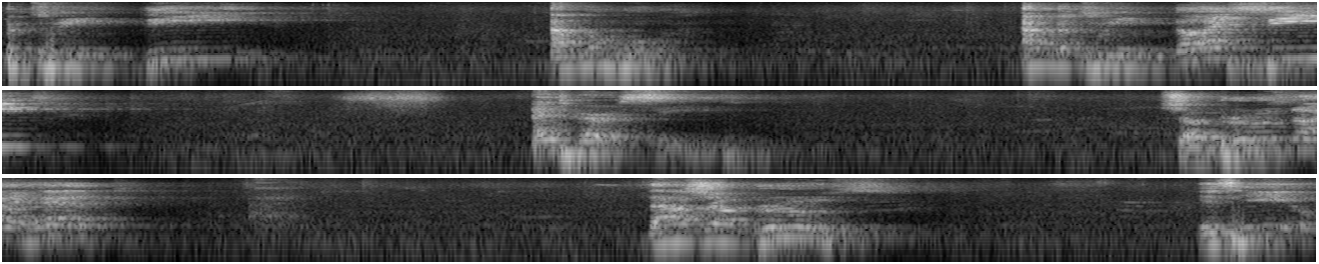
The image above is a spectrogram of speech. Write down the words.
between thee and the woman, and between thy seed and her seed. Shall bruise thy head, thou shalt bruise his heel.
